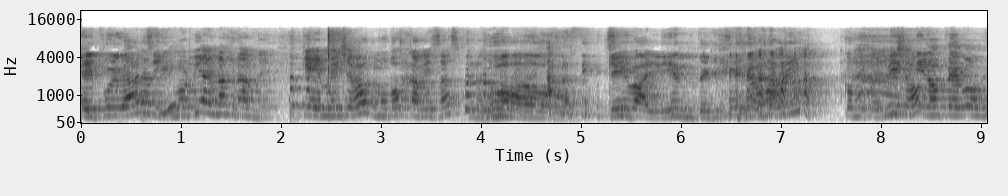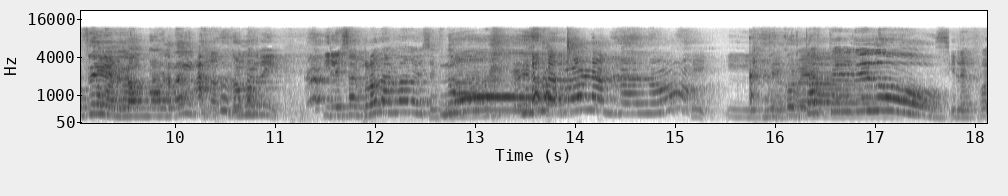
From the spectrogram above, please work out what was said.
¿El pulgar así? Sí, mordía el más grande. Que me llevaba como dos cabezas, pero mordí. ¡Wow! ¡Qué valiente que Lo mordí con mi colmillo. Y lo pegó. Sí, lo mordí. Lo, lo mordí. Y le sangró la mano y se fue. ¡No! ¡Le sangró la mano! Sí, y ¿Le cortaste a- el dedo? Y le fue...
